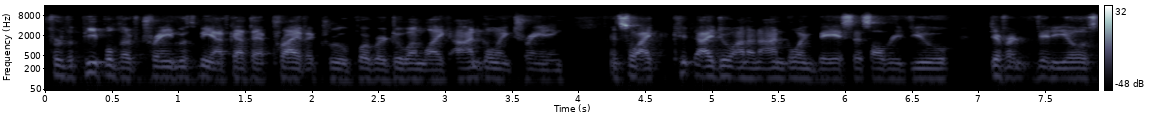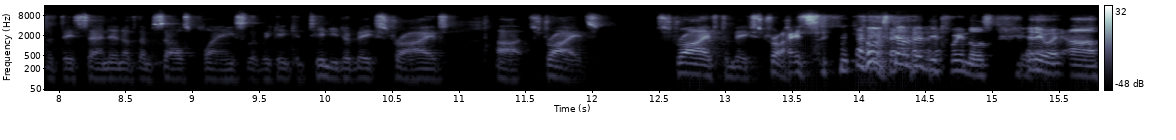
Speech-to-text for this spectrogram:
for the people that have trained with me, I've got that private group where we're doing like ongoing training. And so I, I do on an ongoing basis, I'll review different videos that they send in of themselves playing so that we can continue to make strides, uh, strides, strive to make strides. I was kind of in between those. Yeah. Anyway, uh,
